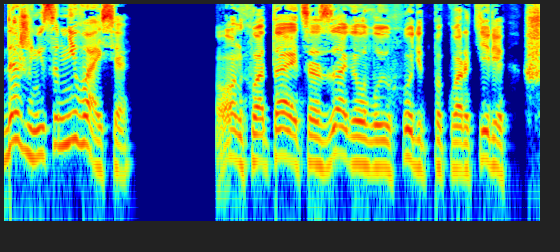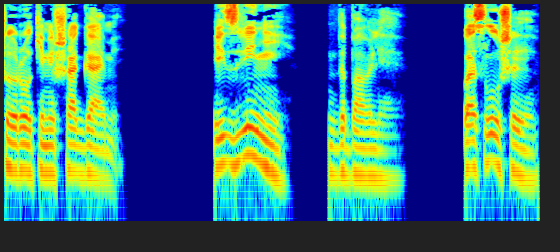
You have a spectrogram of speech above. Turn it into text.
даже не сомневайся!» Он хватается за голову и уходит по квартире широкими шагами. «Извини», — добавляю. «Послушай,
